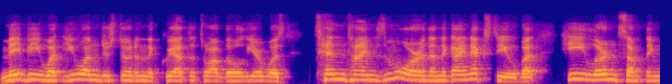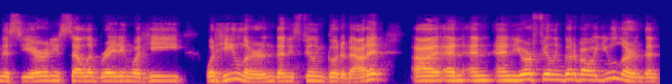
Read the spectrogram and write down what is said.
Maybe what you understood in the Kriyat of the whole year was 10 times more than the guy next to you, but he learned something this year and he's celebrating what he what he learned and he's feeling good about it. Uh, and and and you're feeling good about what you learned. And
